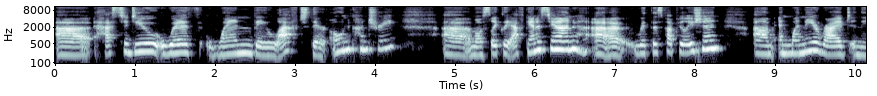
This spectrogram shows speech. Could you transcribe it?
uh, has to do with when they left their own country uh, most likely Afghanistan uh, with this population, um, and when they arrived in the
